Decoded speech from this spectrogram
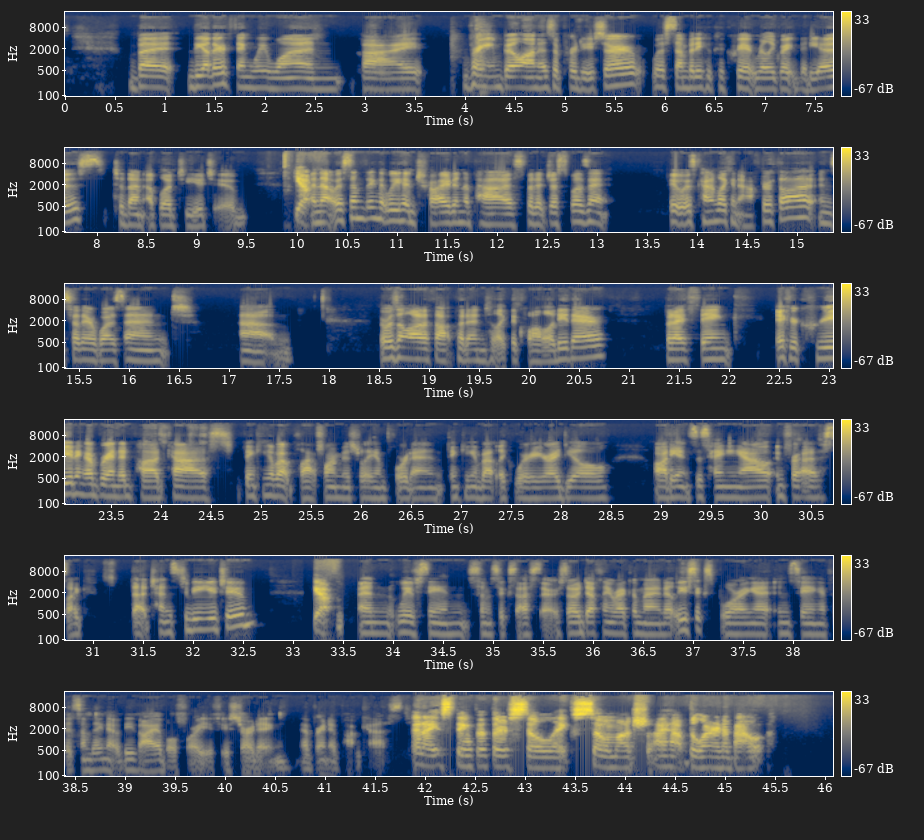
But the other thing we won by bringing Bill on as a producer was somebody who could create really great videos to then upload to YouTube. Yeah. And that was something that we had tried in the past, but it just wasn't, it was kind of like an afterthought. And so there wasn't, um, there wasn't a lot of thought put into like the quality there. But I think if you're creating a branded podcast, thinking about platform is really important. Thinking about like where your ideal audience is hanging out. And for us, like that tends to be YouTube. Yeah. And we've seen some success there. So I definitely recommend at least exploring it and seeing if it's something that would be viable for you if you're starting a branded podcast. And I think that there's still like so much I have to learn about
